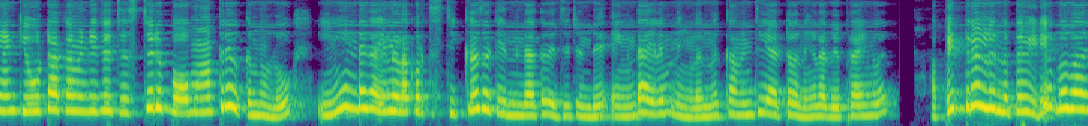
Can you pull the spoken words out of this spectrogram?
ഞാൻ ക്യൂട്ടാക്കാൻ വേണ്ടിയിട്ട് ജസ്റ്റ് ഒരു ബോ മാത്രമേ വെക്കുന്നുള്ളൂ. ഇനി എന്റെ കയ്യിലുള്ള കുറച്ച് സ്റ്റിക്കേഴ്സ് ഒക്കെ ഇതിന്റെ അകത്ത് വെച്ചിട്ടുണ്ട്. എന്തായാലും നിങ്ങളൊന്ന് കമന്റ് ചെയ്യാട്ടോ നിങ്ങളുടെ അഭിപ്രായങ്ങൾ അപ്പോൾ ഇത്രയേ ഉള്ളൂ ഇന്നത്തെ വീഡിയോ ബൈ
